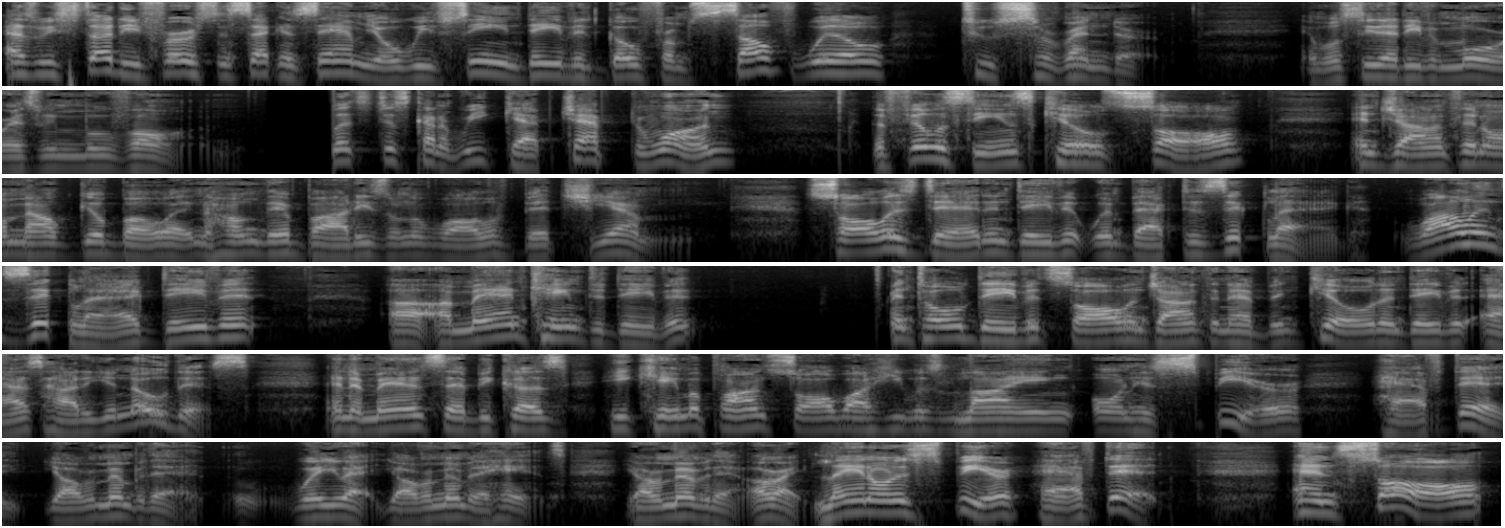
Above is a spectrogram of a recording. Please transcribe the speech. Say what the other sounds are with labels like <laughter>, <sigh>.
As we studied 1st and 2nd Samuel, we've seen David go from self will to surrender. And we'll see that even more as we move on. Let's just kind of recap. Chapter 1 The Philistines killed Saul and Jonathan on Mount Gilboa and hung their bodies on the wall of Beth Shemesh. Saul is dead, and David went back to Ziklag. While in Ziklag, David, uh, a man came to David and told David, Saul and Jonathan have been killed. And David asked, How do you know this? And the man said, Because he came upon Saul while he was lying on his spear, half dead. Y'all remember that? Where you at? Y'all remember the hands? Y'all remember that? All right. Laying on his spear, half dead. And Saul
